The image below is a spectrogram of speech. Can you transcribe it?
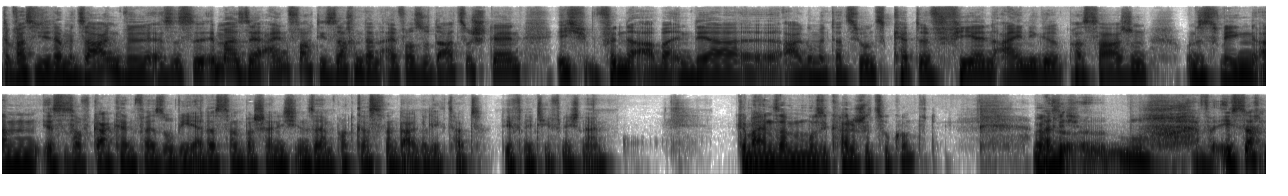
was ich dir damit sagen will, es ist immer sehr einfach, die Sachen dann einfach so darzustellen. Ich finde aber in der äh, Argumentationskette fehlen einige Passagen und deswegen ähm, ist es auf gar keinen Fall so, wie er das dann wahrscheinlich in seinem Podcast dann dargelegt hat. Definitiv nicht, nein. Gemeinsame musikalische Zukunft? Möglich? Also, äh, ich sag,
